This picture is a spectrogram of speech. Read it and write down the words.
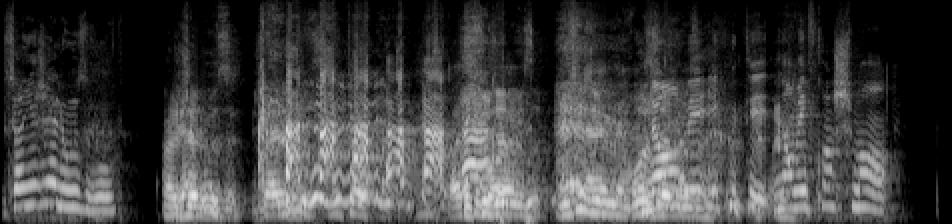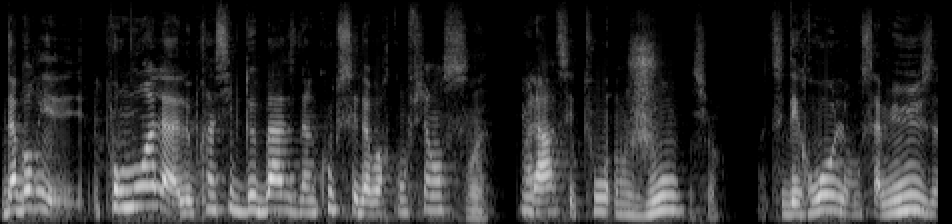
Vous seriez jalouse, vous? Euh, jalouse. Jalouse. Ah, Je c'est suis jalouse. Je suis une grosse Non, jalouse. mais écoutez, non, mais franchement, d'abord, pour moi, là, le principe de base d'un couple, c'est d'avoir confiance. Ouais. Voilà, c'est tout. On joue, Bien sûr. C'est des rôles, on s'amuse.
